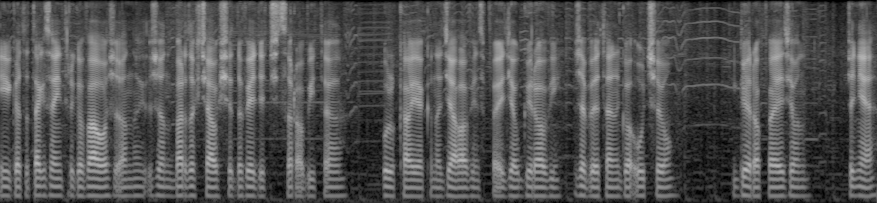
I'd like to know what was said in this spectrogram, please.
I go to tak zaintrygowało, że on, że on bardzo chciał się dowiedzieć, co robi ta kulka, jak ona działa, więc powiedział Gyrowi, żeby ten go uczył. Gyro powiedział, że nie.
